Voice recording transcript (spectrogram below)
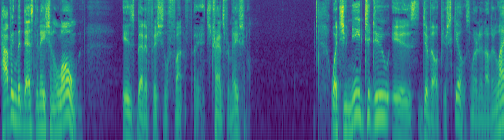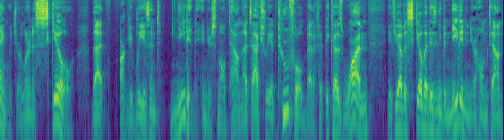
Having the destination alone is beneficial. Fun, it's transformational. What you need to do is develop your skills, learn another language, or learn a skill that arguably isn't needed in your small town. That's actually a twofold benefit because one, if you have a skill that isn't even needed in your hometown,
